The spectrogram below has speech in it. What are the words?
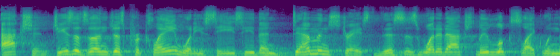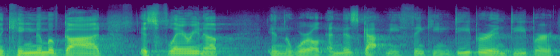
action. Jesus doesn't just proclaim what he sees, he then demonstrates this is what it actually looks like when the kingdom of God is flaring up in the world. And this got me thinking deeper and deeper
